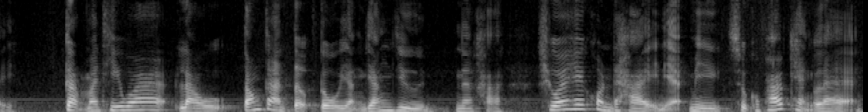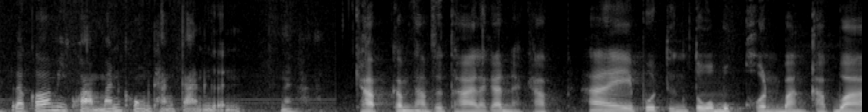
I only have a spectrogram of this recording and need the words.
ย กลับมาที่ว่าเราต้องการเติบโตอย่างยั่งยืนนะคะ ช่วยให้คนไทยเนี่ยมีสุขภาพแข็งแรง แล้วก็มีความมั่นคงทางการเงินนะคะ ครับคำถามสุดท้ายแล้วกันนะครับ ให้พูดถึงตัวบุคคลบ้างครับว่า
